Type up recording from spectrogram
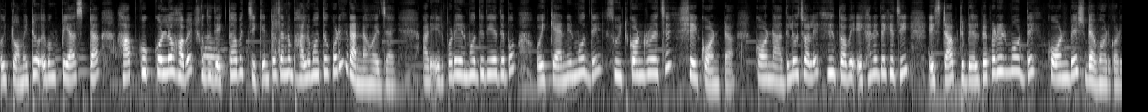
ওই টমেটো এবং পেঁয়াজটা হাফ কুক করলেও হবে, শুধু দেখতে হবে চিকেনটা যেন ভালো মতো করে রান্না হয়ে যায়। আর এরপরে এর মধ্যে দিয়ে দেব ওই ক্যানের মধ্যে সুইট কর্ন রয়েছে, সেই কর্নটা। কর্ন না দিলেও চলে তবে এখানে দেখেছি এই স্টাফড বেল পেপারের মধ্যে কর্ন বেশ ব্যবহার করে।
